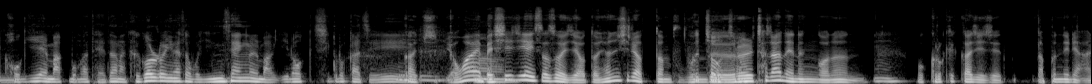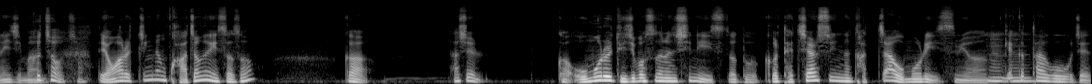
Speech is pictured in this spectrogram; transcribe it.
이 거기에 막 뭔가 대단한 그걸로 인해서 뭐 인생을 막 이런 식으로까지 그러니까 음. 영화의 어. 메시지에 있어서 이제 어떤 현실의 어떤 부분들을 그쵸, 그쵸. 찾아내는 거는 음. 뭐 그렇게까지 이제 나쁜 일이 아니지만 그쵸 그쵸 근데 영화를 찍는 과정에 있어서 그러니까 사실 그러니까 오물을 뒤집어 쓰는 신이 있어도 그걸 대체할 수 있는 가짜 오물이 있으면 음, 음. 깨끗하고 이제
